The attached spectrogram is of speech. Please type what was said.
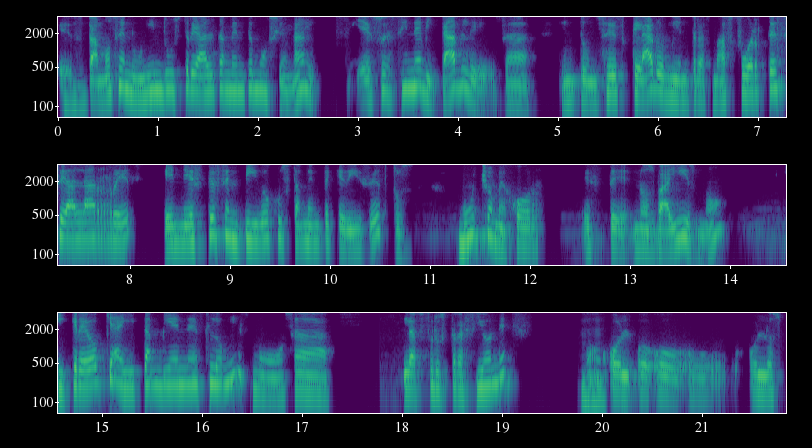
Estamos en una industria altamente emocional. Eso es inevitable. O sea, entonces, claro, mientras más fuerte sea la red, en este sentido justamente que dices, pues mucho mejor este, nos va a ir, ¿no? Y creo que ahí también es lo mismo, o sea, las frustraciones o, los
